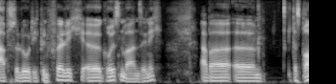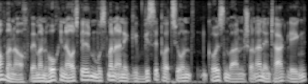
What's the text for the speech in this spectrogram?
Absolut. Ich bin völlig äh, größenwahnsinnig. Aber äh, das braucht man auch. Wenn man hoch hinaus will, muss man eine gewisse Portion Größenwahn schon an den Tag legen.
